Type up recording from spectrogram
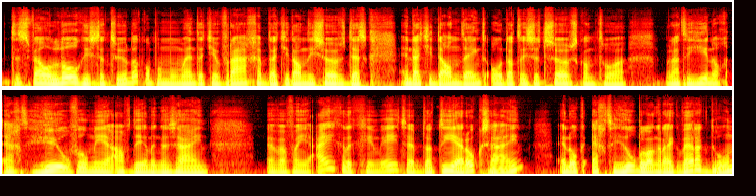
het is wel logisch natuurlijk. Op het moment dat je een vraag hebt, dat je dan die service desk. En dat je dan denkt, oh, dat is het servicekantoor. Maar dat er hier nog echt heel veel meer afdelingen zijn. En waarvan je eigenlijk geen weet hebt dat die er ook zijn. En ook echt heel belangrijk werk doen.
